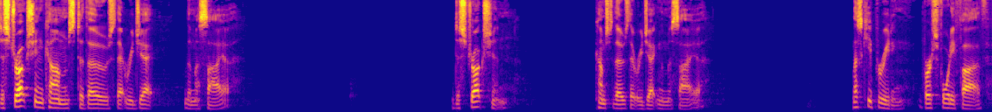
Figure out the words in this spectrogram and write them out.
destruction comes to those that reject the Messiah. Destruction comes to those that reject the Messiah. Let's keep reading. Verse 45.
